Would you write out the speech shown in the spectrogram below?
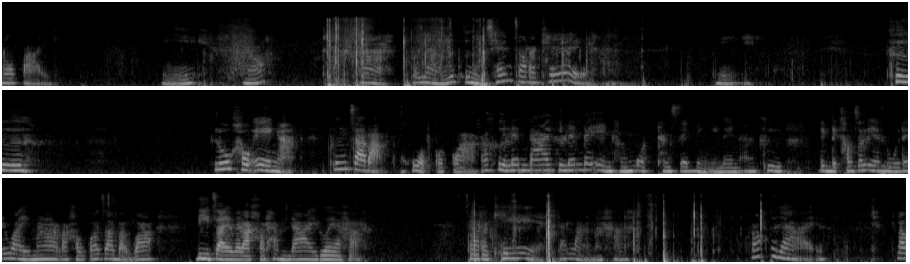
ทั่ว ๆ ไป อย่างนี้เนาะอะตัวอย่างรูปอื่น เช่นจระเข้นี่คือลูกเขาเองอะ่ะเพิ่งจะแบบขวบกว่าๆก็คือเล่นได้คือเล่นได้เองทั้งหมดทั้งเซตอย่างนี้เลยนะ คือเด็กๆเขาจะเรียนรู้ได้ไวมากแล้วเขาก็จะแบบว่า ดีใจเวลาเขาทำได้ด้วยอะค่ะจระเข้ด้านหลังนะคะครอกใหญ่เรา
